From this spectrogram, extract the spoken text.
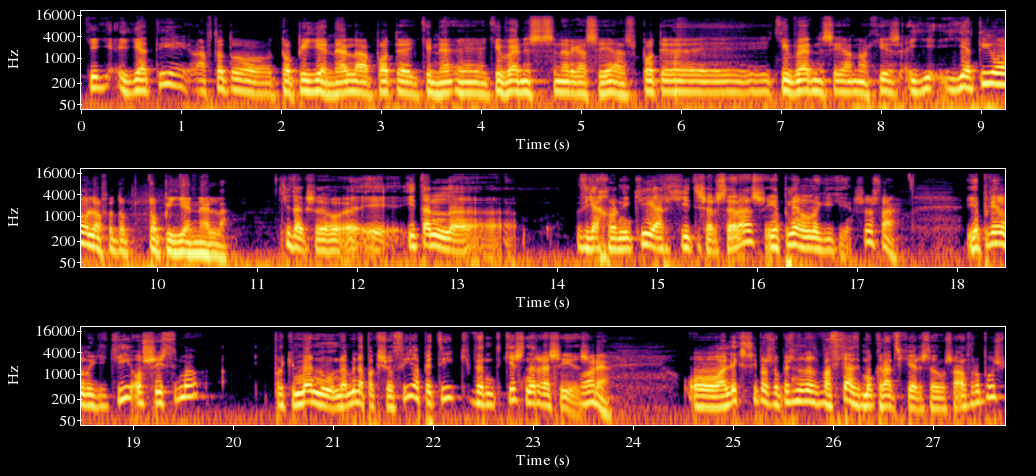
Και γι- γιατί αυτό το, το πήγαινε έλα, πότε κυνε- ε, κυβέρνηση συνεργασίας, πότε ε, κυβέρνηση ανοχής, Γι- γιατί όλο αυτό το, το πήγαινε έλα; Κοίταξε, ο, ε, ε, ήταν ε, διαχρονική αρχή της αριστεράς η απλή αναλογική. Σωστά. Η απλή αναλογική ως σύστημα προκειμένου να μην απαξιωθεί απαιτεί κυβερνητικές συνεργασίες. Ωραία. Ο Αλέξης Τσίπρας, ο οποίο είναι ένας βαθιά δημοκράτης και αριστερός άνθρωπος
